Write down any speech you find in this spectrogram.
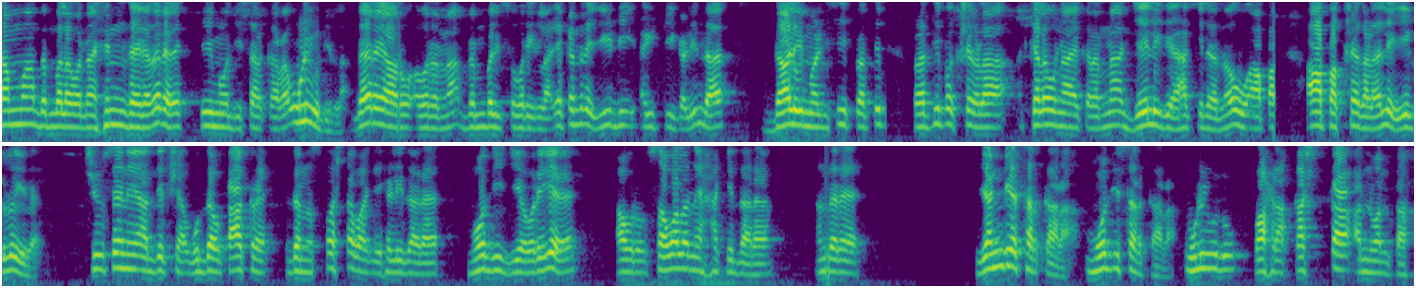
ತಮ್ಮ ಬೆಂಬಲವನ್ನು ಹಿಂದೆಗೆದರೆ ಈ ಮೋದಿ ಸರ್ಕಾರ ಉಳಿಯುವುದಿಲ್ಲ. ಬೇರೆ ಯಾರು ಅವರನ್ನು ಬೆಂಬಲಿಸುವರಿಲ್ಲ. ಯಾಕಂದರೆ ಇ ಡಿ ಐ ಟಿಗಳಿಂದ ದಾಳಿ ಮಾಡಿಸಿ ಪ್ರತಿ ಪ್ರತಿಪಕ್ಷಗಳ ಕೆಲವು ನಾಯಕರನ್ನು ಜೈಲಿಗೆ ಹಾಕಿದ ನೋವು ಆ ಆ ಪಕ್ಷಗಳಲ್ಲಿ ಈಗಲೂ ಇವೆ. ಶಿವಸೇನೆಯ ಅಧ್ಯಕ್ಷ ಉದ್ಧವ್ ಠಾಕ್ರೆ ಇದನ್ನು ಸ್ಪಷ್ಟವಾಗಿ ಹೇಳಿದ್ದಾರೆ. ಮೋದಿಜಿಯವರಿಗೆ ಅವರು ಸವಾಲನ್ನೇ ಹಾಕಿದ್ದಾರೆ. ಅಂದರೆ ಎನ್ ಡಿ ಎ ಸರ್ಕಾರ, ಮೋದಿ ಸರ್ಕಾರ ಉಳಿಯುವುದು ಬಹಳ ಕಷ್ಟ ಅನ್ನುವಂತಹ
